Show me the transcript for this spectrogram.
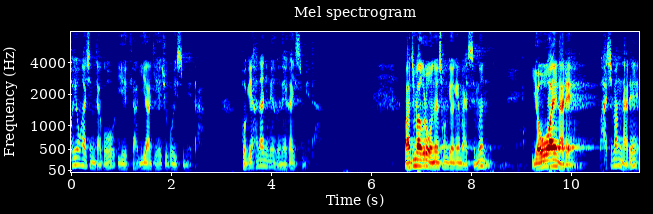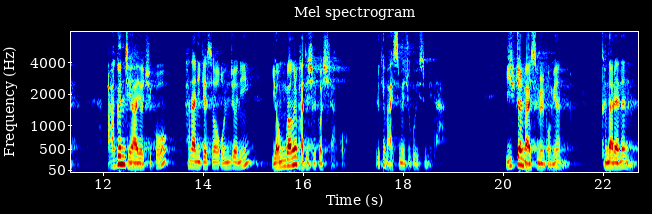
허용하신다고 이야기해 주고 있습니다. 거기에 하나님의 은혜가 있습니다. 마지막으로 오늘 성경의 말씀은 여호와의 날에 마지막 날에 악은 제하여 지고 하나님께서 온전히 영광을 받으실 것이라고 이렇게 말씀해 주고 있습니다. 20절 말씀을 보면 그날에는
